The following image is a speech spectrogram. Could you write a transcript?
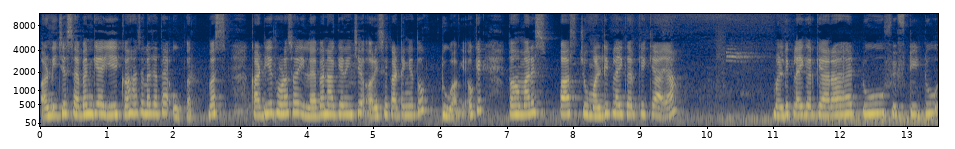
और नीचे सेवन गया, ये कहाँ चला जाता है? ऊपर। बस काटिए थोड़ा सा इलेवन आ गया नीचे और इसे काटेंगे तो टू आ गया ओके तो हमारे पास जो मल्टीप्लाई करके क्या आया? मल्टीप्लाई करके आ रहा है two fifty two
